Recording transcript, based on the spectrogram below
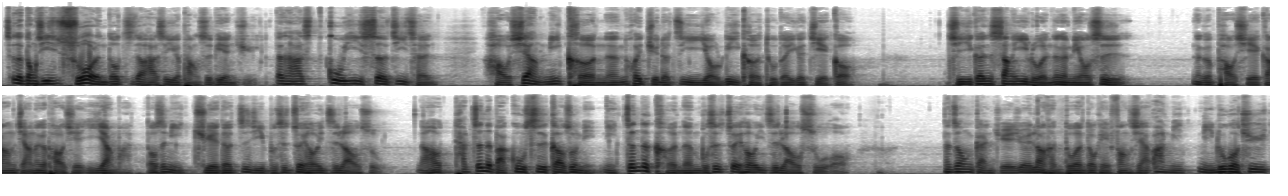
这个东西所有人都知道它是一个庞氏骗局，但它故意设计成好像你可能会觉得自己有利可图的一个结构。其实跟上一轮那个牛市那个跑鞋，刚刚讲那个跑鞋一样嘛，都是你觉得自己不是最后一只老鼠，然后他真的把故事告诉你，你真的可能不是最后一只老鼠哦。那这种感觉就会让很多人都可以放下啊！你你如果去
